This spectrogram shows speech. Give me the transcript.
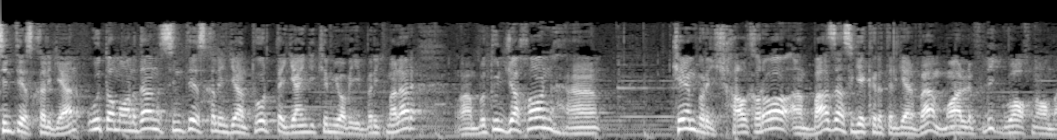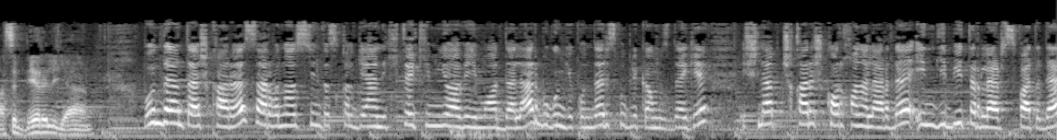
sintez qilgan u tomonidan sintez qilingan to'rtta yangi kimyoviy birikmalar a, butunjahon a, kembrij xalqaro a, bazasiga kiritilgan va mualliflik guvohnomasi berilgan. Bundan tashqari sarvinoz sintez qilgan ikkita kimyoviy moddalar bugungi kunda respublikamizdagi ishlab chiqarish korxonalarida ingibitorlar sifatida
